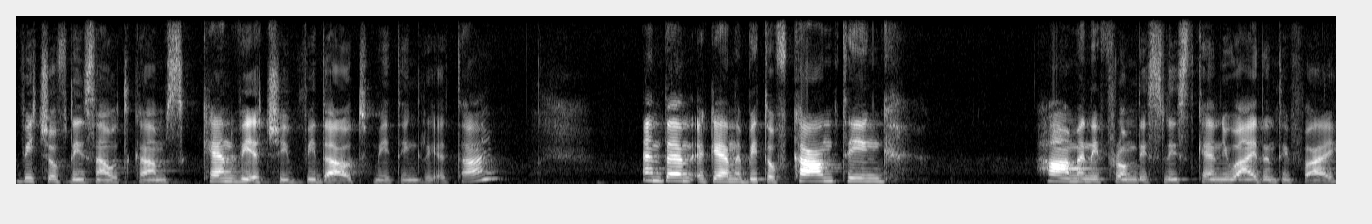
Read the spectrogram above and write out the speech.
Which of these outcomes can we achieve without meeting real time? And then again, a bit of counting. How many from this list can you identify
